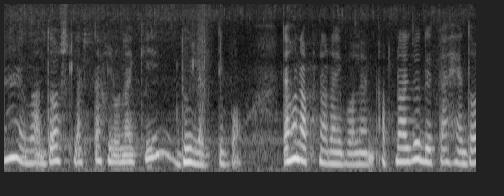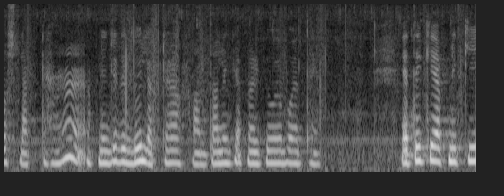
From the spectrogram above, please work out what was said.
হ্যাঁ বা দশ লাখ থাকল নাকি দুই লাখ দিব। তখন আপনারাই বলেন, আপনার যদি তা হ্যাঁ দশ লাখ টাকা হ্যাঁ আপনি যদি দুই লাখ টাকা পান তাহলে কি আপনার কি ওই বয়াতে এতে কি আপনি কি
